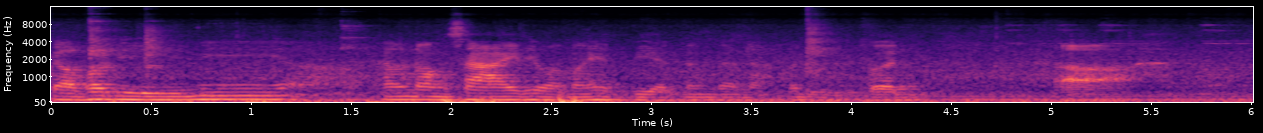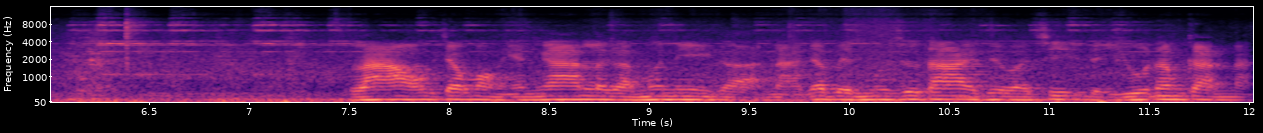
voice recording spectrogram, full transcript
ก็พอดีมีอ่ทางน้องชายที่ว่ามาเฮ็ดเวียกนํกันนะพอดีเพิ่น ลาวจะมองเห็นงานแล้วกันเมื่อนี้ก็น่าจะเป็นมือสุดท้ายที่ว่าชิได้อยู่นํกันนะ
